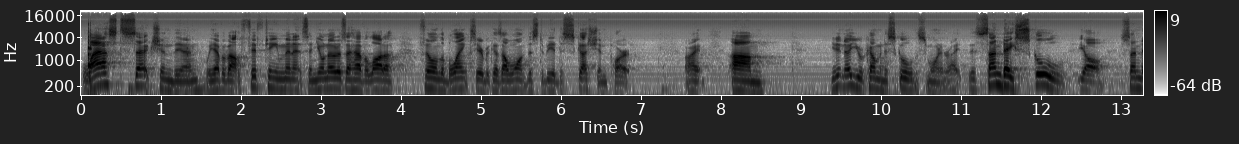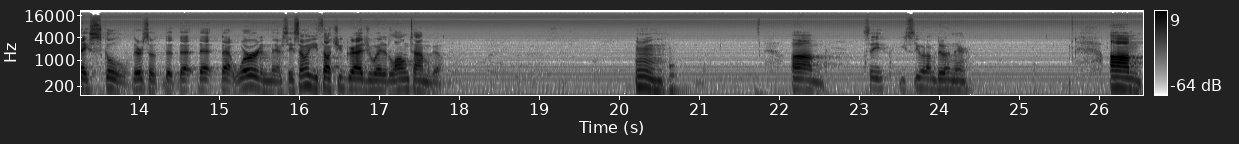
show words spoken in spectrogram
Last section, then, we have about 15 minutes, and you'll notice I have a lot of fill in the blanks here because I want this to be a discussion part. All right. Um, you didn't know you were coming to school this morning, right? It's Sunday school, y'all. Sunday school. There's a that, that, that word in there. See, some of you thought you graduated a long time ago. Mm. Um, see, you see what I'm doing there? Um,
